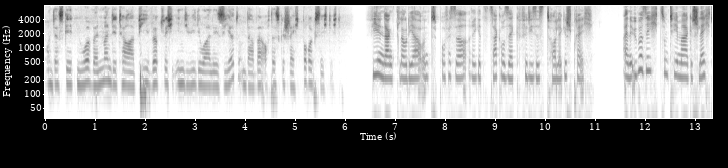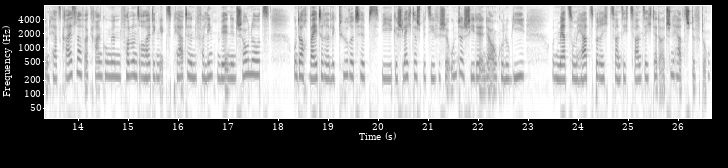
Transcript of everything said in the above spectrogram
Und das geht nur, wenn man die Therapie wirklich individualisiert und dabei auch das Geschlecht berücksichtigt. Vielen Dank, Claudia und Professor Regitz Zakrosek, für dieses tolle Gespräch. Eine Übersicht zum Thema Geschlecht und Herz-Kreislauf-Erkrankungen von unserer heutigen Expertin verlinken wir in den Show Notes und auch weitere Lektüre-Tipps wie geschlechterspezifische Unterschiede in der Onkologie und mehr zum Herzbericht 2020 der Deutschen Herzstiftung.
